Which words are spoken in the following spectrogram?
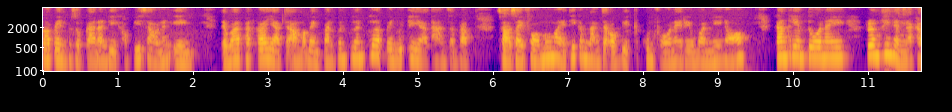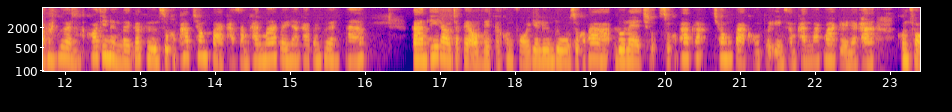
ก็เป็นประสบการณ์อันดีของพี่สาวนั่นเอง แต่ว่าพัดก็อยากจะเอามาแบ่งปันเพื่อนๆ เพื่อเป็นวิทยาทานสำหรับสาวสายฟอมือใหม่ที่กำลังจะออกเดทกับคุณฟอในเร็ววันนี้เนาะการเตรียมตัวในเรื่องที่หนึ่งนะคะเพื่อนๆข้อที่หนึ่งเลยก็คือสุขภาพช่องปากค่ะสำคัญมากเลยนะคะเพื่อนๆนะการที่เราจะไปออกเดทกับคุณฟออย่าลืมดูสุขภาพดูแลสุขภาพช่องปากของตัวเองสำคัญมากๆเลยนะคะคุณฟอ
